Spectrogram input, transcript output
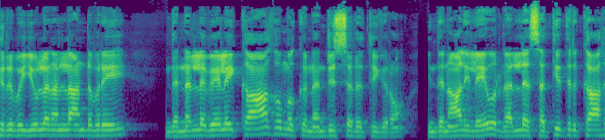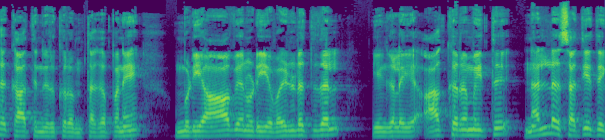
கிருபையுள்ள நல்ல ஆண்டவரே இந்த நல்ல வேலைக்காக உமக்கு நன்றி செலுத்துகிறோம். இந்த நாளிலே ஒரு நல்ல சத்தியத்திற்காக காத்து நிற்கிறோம் தகப்பனே. உம்முடைய ஆவியனுடைய வழிநடத்துதல் எங்களை ஆக்கிரமித்து நல்ல சத்தியத்தை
